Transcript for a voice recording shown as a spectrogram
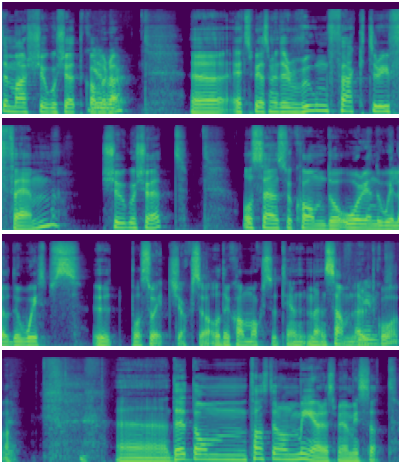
mars 2021 kommer det. det. ett spel som heter Rune Factory 5 2021. Och sen så kom då Ori and the Will of the Wisps ut på Switch också. Och det kom också till en, med en samlarutgåva. Uh, det de, fanns det någon mer som jag missat?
